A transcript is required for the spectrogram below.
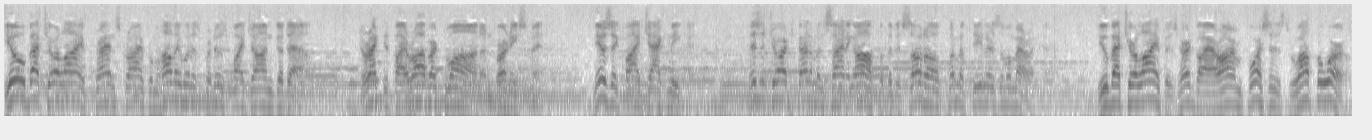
You Bet Your Life, transcribed from Hollywood, is produced by John Guedel. Directed by Robert Dwan and Bernie Smith. Music by Jack Meakin. This is George Fenneman signing off for the DeSoto Plymouth Dealers of America. You Bet Your Life is heard by our armed forces throughout the world.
